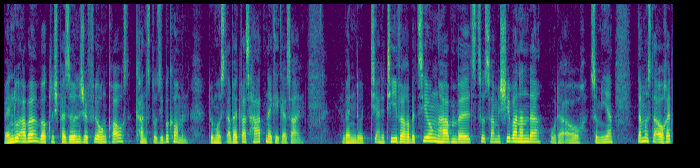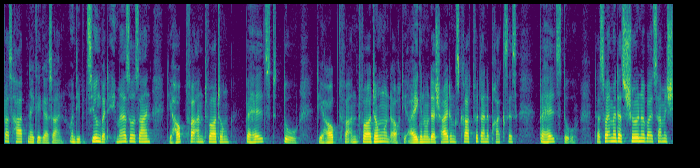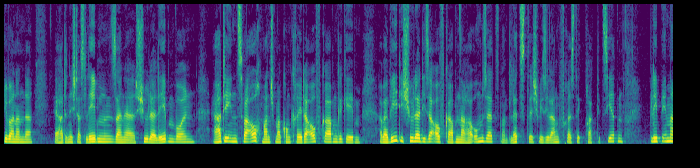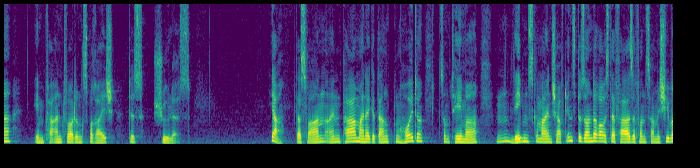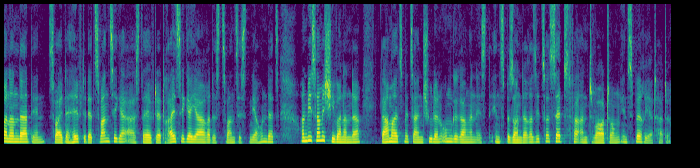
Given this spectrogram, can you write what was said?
Wenn du aber wirklich persönliche Führung brauchst, kannst du sie bekommen. Du musst aber etwas hartnäckiger sein. Wenn du eine tiefere Beziehung haben willst zu Swami Shivananda oder auch zu mir, dann musst du auch etwas hartnäckiger sein. Und die Beziehung wird immer so sein, die Hauptverantwortung behältst du. Die Hauptverantwortung und auch die eigene Unterscheidungskraft für deine Praxis behältst du. Das war immer das Schöne bei Swami Shivananda. Er hatte nicht das Leben seiner Schüler leben wollen. Er hatte ihnen zwar auch manchmal konkrete Aufgaben gegeben, aber wie die Schüler diese Aufgaben nachher umsetzten und letztlich wie sie langfristig praktizierten, blieb immer im Verantwortungsbereich des Schülers. Ja, das waren ein paar meiner Gedanken heute zum Thema hm, Lebensgemeinschaft, insbesondere aus der Phase von Swami Shivananda, der zweite Hälfte der 20er, erste Hälfte der 30er Jahre des 20. Jahrhunderts und wie Swami Shivananda damals mit seinen Schülern umgegangen ist, insbesondere sie zur Selbstverantwortung inspiriert hatte.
